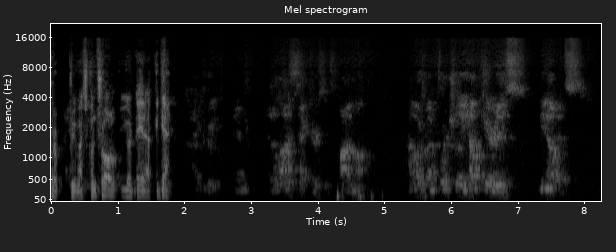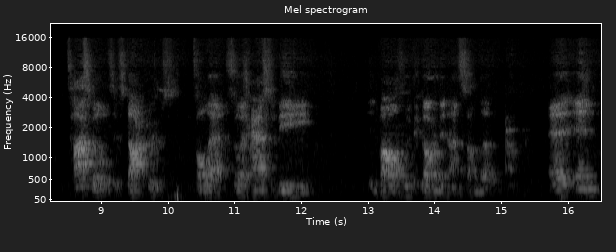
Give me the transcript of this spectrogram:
pretty much control your data again? I agree. And in a lot of sectors, it's bottom up. However, unfortunately, healthcare is, you know, it's, it's hospitals, it's doctors, it's all that. So it has to be involved with the government on some level. And,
